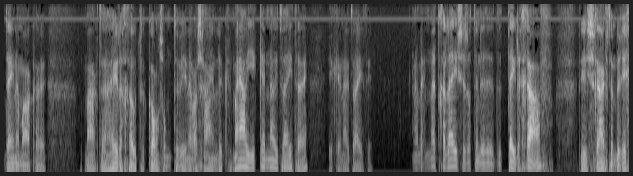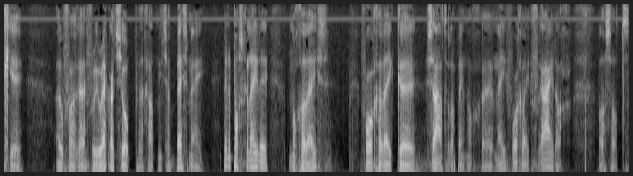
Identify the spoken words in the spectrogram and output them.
Denemarken maakt een hele grote kans om te winnen waarschijnlijk. Maar ja, je kan nooit weten, hè. Je kan nooit weten. Dan heb ik net gelezen dat in de, de Telegraaf, die schrijft een berichtje over Free Record Shop, gaat niet zo best mee. Ik ben er pas geleden nog geweest. Vorige week uh, zaterdag ben ik nog... Nee, vorige week vrijdag was dat.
